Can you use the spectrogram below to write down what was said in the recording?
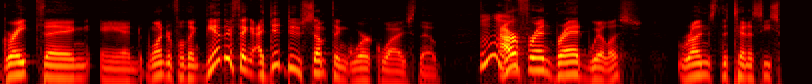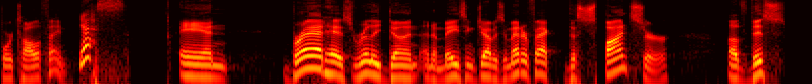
great thing and wonderful thing. The other thing, I did do something work wise, though. Hmm. Our friend Brad Willis runs the Tennessee Sports Hall of Fame. Yes. And Brad has really done an amazing job. As a matter of fact, the sponsor of this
